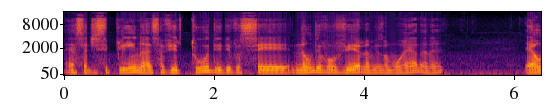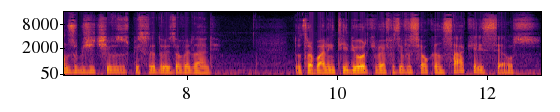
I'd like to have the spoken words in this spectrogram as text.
essa disciplina, essa virtude de você não devolver na mesma moeda, né? É um dos objetivos dos pesquisadores da verdade, do trabalho interior que vai fazer você alcançar aqueles céus.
